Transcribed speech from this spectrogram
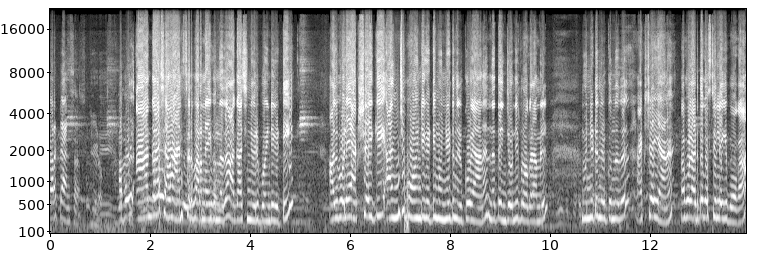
Correct answer. അപ്പോൾ ആകാശാണ് ആൻസർ പറഞ്ഞേക്കുന്നത് ആകാശിന് ഒരു പോയിന്റ് കിട്ടി. അതുപോലെ അക്ഷയ്ക്ക് അഞ്ച് പോയിന്റ് കിട്ടി മുന്നിട്ട് നിൽക്കുകയാണ്. ഇന്നത്തെ എൻജോണി പ്രോഗ്രാമിൽ മുന്നിട്ട് നിൽക്കുന്നത് അക്ഷയാണ്. അപ്പോൾ അടുത്ത ക്വസ്റ്റ്യനിലേക്ക് പോകാം.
